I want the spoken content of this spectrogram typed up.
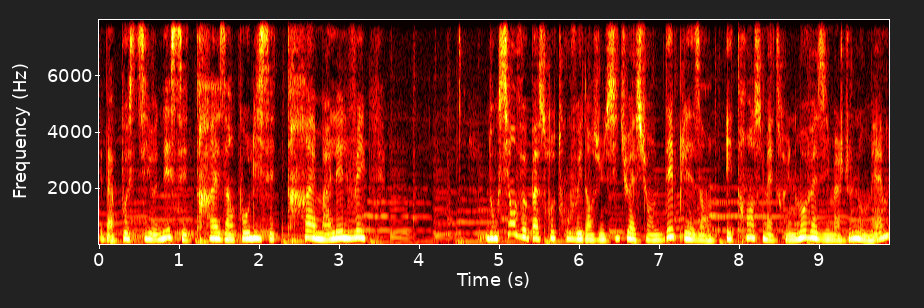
eh ben, postillonner c'est très impoli, c'est très mal élevé. Donc si on ne veut pas se retrouver dans une situation déplaisante et transmettre une mauvaise image de nous-mêmes,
